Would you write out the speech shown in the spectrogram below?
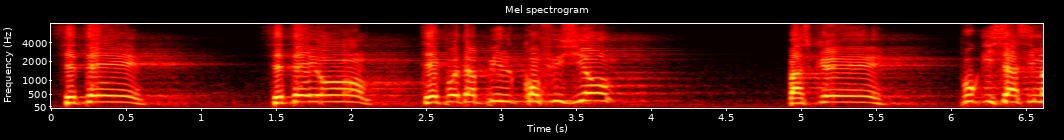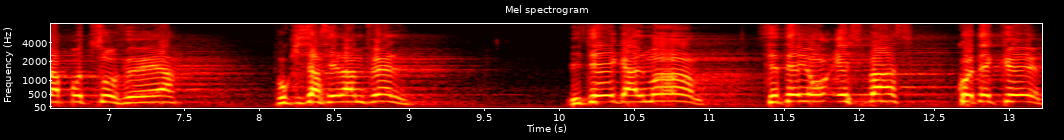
C'était c'était une pile confusion. Parce que pour qui ça c'est ma pote sauveur, pour qui ça c'est l'âme Il était également, c'était un espace côté que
